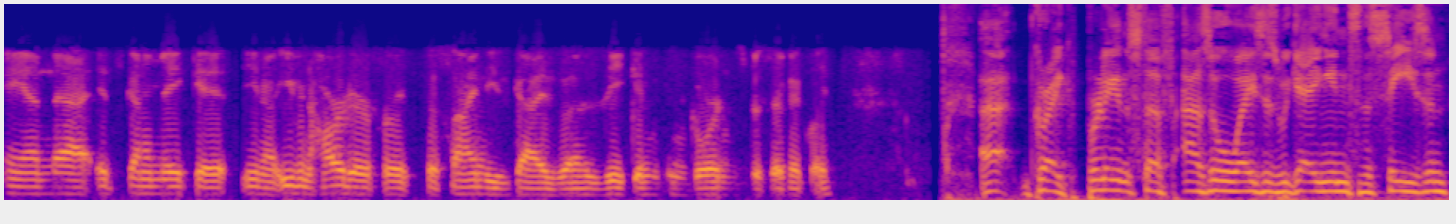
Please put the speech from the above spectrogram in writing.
and that it's going to make it you know even harder for to sign these guys, uh, Zeke and, and Gordon specifically. Uh, Greg, brilliant stuff as always. As we're getting into the season,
